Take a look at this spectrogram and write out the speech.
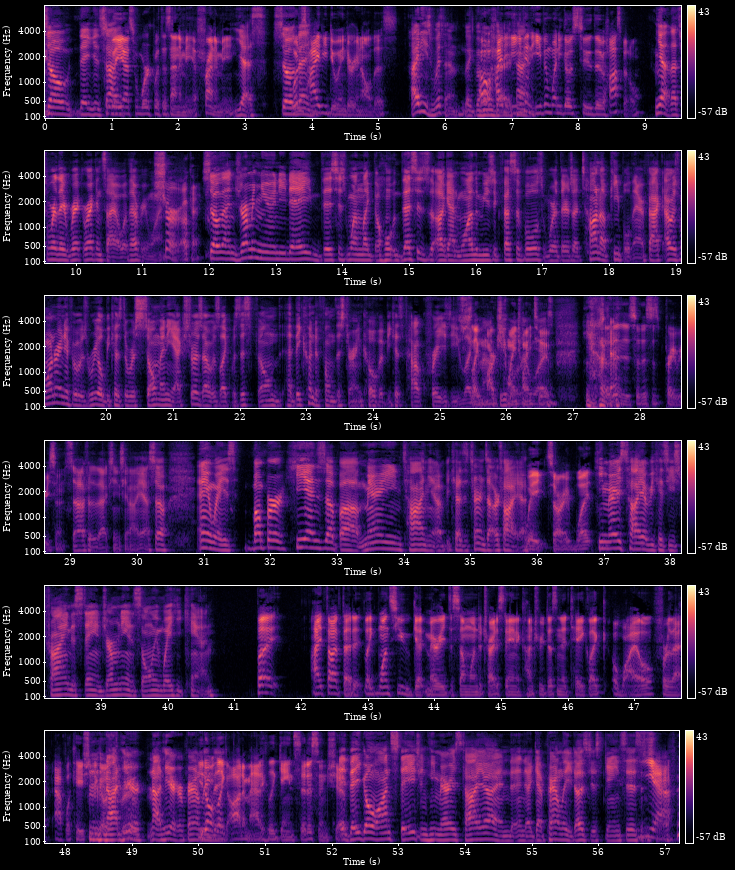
So they So decide. he has to work with his enemy, a frenemy. Yes. So What is then Heidi doing during all this? Heidi's with him. Like the Oh, whole Heidi, time. even even when he goes to the hospital. yeah, that's where they rec- reconcile with everyone. Sure, okay. So then German Unity Day, this is when like the whole this is again one of the music festivals where there's a ton of people there. In fact, I was wondering if it was real because there were so many extras. I was like, was this filmed? Had they couldn't have filmed this during COVID because of how crazy like, like March people 2022. Yeah, So, okay. this, so this is pretty recent. So after the vaccines came out, yeah. So, anyways, Bumper he ends up uh, marrying Tanya because it turns out, or Taya. Wait, sorry, what? He marries Taya because he's trying to stay in Germany and it's the only way he can. But I thought that it like once you get married to someone to try to stay in a country, doesn't it take like a while for that application to go Not through? here, not here. Apparently, You don't they- like automatically gain citizenship. they go on stage and he marries Taya, and and again, apparently he does just gain citizenship. Yeah.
